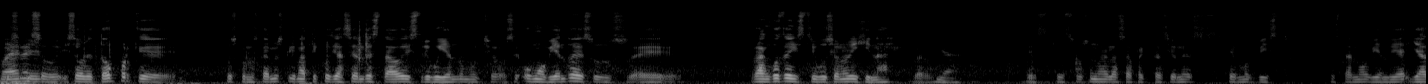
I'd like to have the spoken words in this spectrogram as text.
Bueno, y, y sobre todo porque pues con los cambios climáticos ya se han estado distribuyendo mucho o, moviendo de sus eh, rangos de distribución original. ¿verdad? Este, eso es una de las afectaciones que hemos visto. Se están moviendo ya,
